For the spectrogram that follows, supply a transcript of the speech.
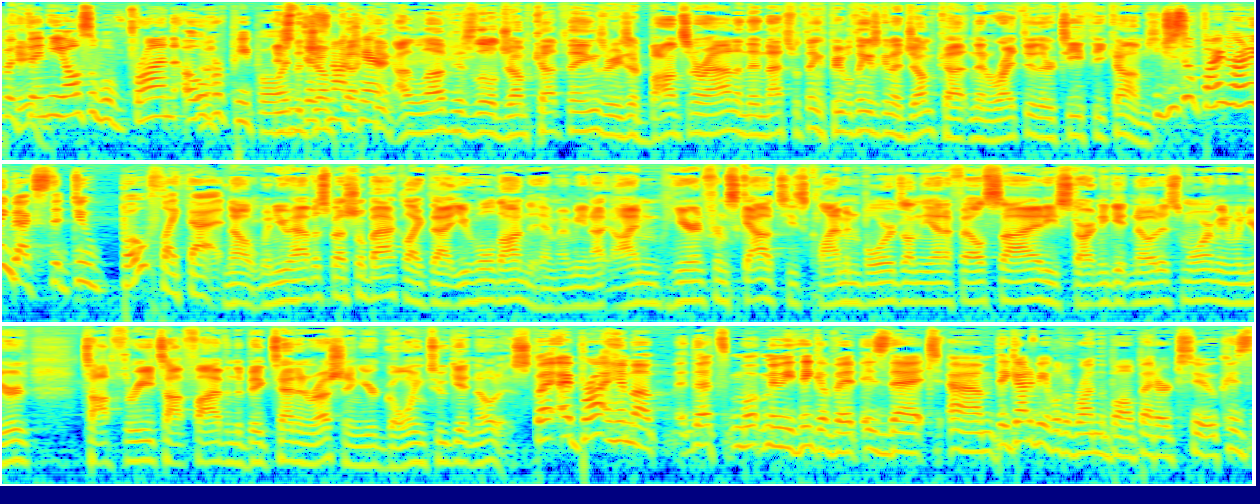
but king. then he also will run over people he's and does not care. King. I love his little jump cut things where he's just bouncing around, and then that's what things people think he's going to jump cut, and then right through their teeth he comes. You just don't find running backs that do both like that. No, when you have a special back like that, you hold on to him. I mean, I, I'm hearing from scouts he's climbing boards on the NFL side. He's starting to get noticed more. I mean, when you're top three, top five in the Big Ten in rushing, you're going to get noticed. But I brought him up. That's what made me think of it is that um, they got to be able to run the ball better too, because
